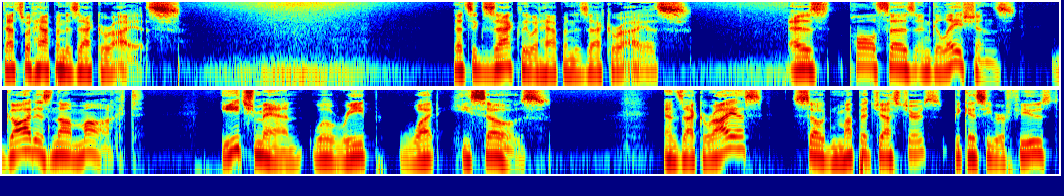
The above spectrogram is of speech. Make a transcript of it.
That's what happened to Zacharias. That's exactly what happened to Zacharias. As Paul says in Galatians, God is not mocked. Each man will reap what he sows. And Zacharias sowed Muppet gestures because he refused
